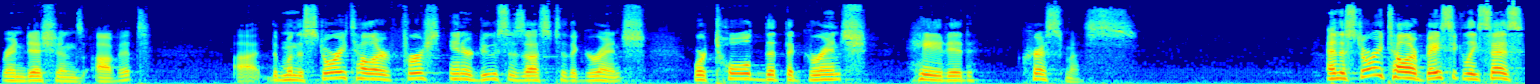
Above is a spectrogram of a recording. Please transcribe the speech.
renditions of it, uh, when the storyteller first introduces us to the Grinch, we're told that the Grinch hated Christmas. And the storyteller basically says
